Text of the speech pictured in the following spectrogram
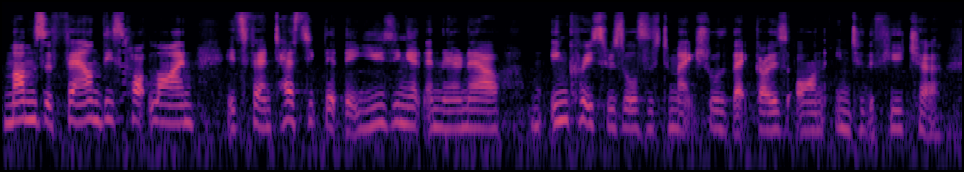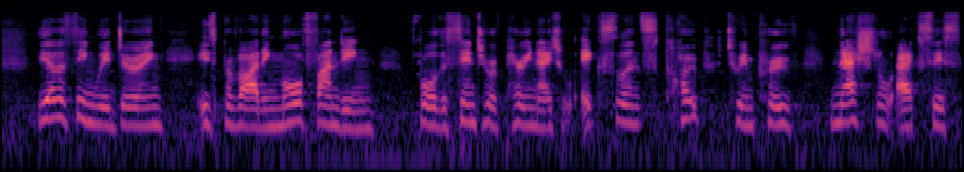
mums have found this hotline. It's fantastic that they're using it, and they're now increased resources to make sure that that goes on into the future. The other thing we're doing is providing more funding for the Centre of Perinatal Excellence, COPE, to improve national access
